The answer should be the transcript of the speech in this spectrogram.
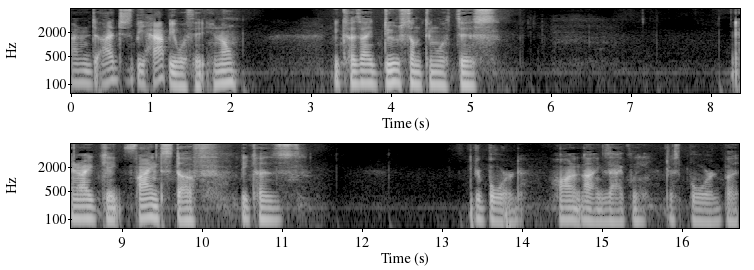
And I'd just be happy with it, you know? Because I do something with this and I can find stuff because you're bored. Not exactly, just bored, but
